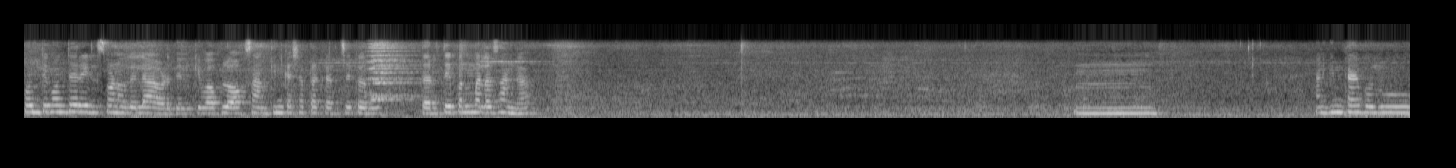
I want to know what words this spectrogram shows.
कोणते कोणते रील्स बनवलेले आवडतील? किंवा ब्लॉग्स आणखीन कशा प्रकारचे करू? तर ते पण मला सांगा. आणखीन काय बोलू?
